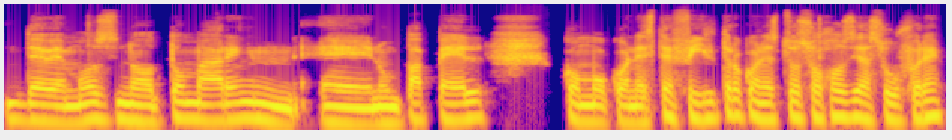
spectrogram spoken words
debemos no tomar en, en, un papel como con este filtro, con estos ojos de azufre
